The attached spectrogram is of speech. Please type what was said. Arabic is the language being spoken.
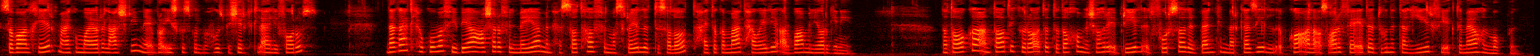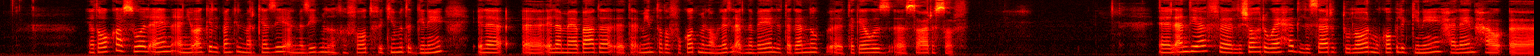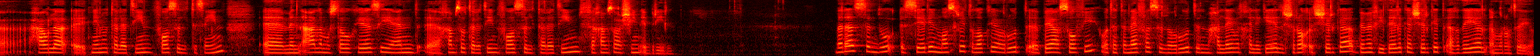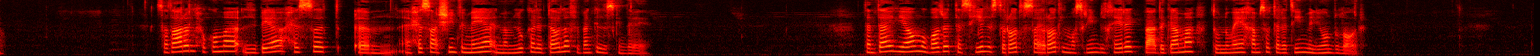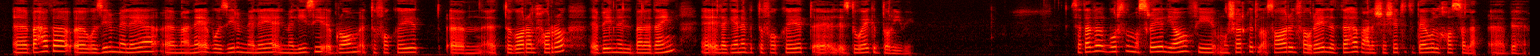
صباح الخير معاكم معيار العشري نائب رئيس قسم البحوث بشركة الأهلي فارس نجحت الحكومة في بيع عشرة في المية من حصتها في المصرية للاتصالات حيث جمعت حوالي أربعة مليار جنيه. نتوقع أن تعطي قراءة التضخم لشهر إبريل الفرصة للبنك المركزي للإبقاء على أسعار الفائدة دون تغيير في اجتماعه المقبل. يتوقع السوق الآن أن يؤجل البنك المركزي المزيد من الانخفاض في قيمة الجنيه إلى إلى ما بعد تأمين تدفقات من العملات الأجنبية لتجنب تجاوز سعر الصرف. الأندية لشهر واحد لسعر الدولار مقابل الجنيه حاليا حول اتنين وتلاتين فاصل تسعين من أعلى مستوى قياسي عند خمسة وتلاتين فاصل تلاتين في خمسة وعشرين إبريل. بدأ الصندوق السيادي المصري تلقي عروض بيع صافي وتتنافس العروض المحلية والخليجية لشراء الشركة بما في ذلك شركة أغذية الإماراتية. ستعرض الحكومة للبيع حصة حصة عشرين في المية المملوكة للدولة في بنك الإسكندرية. تنتهي اليوم مبادرة تسهيل استيراد السيارات للمصريين بالخارج بعد جمع 835 مليون دولار. بحث وزير المالية مع نائب وزير المالية الماليزي إبرام اتفاقية التجارة الحرة بين البلدين إلى جانب اتفاقية الازدواج الضريبي. ستبدأ البورصة المصرية اليوم في مشاركة الأسعار الفورية للذهب على شاشات التداول الخاصة بها.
